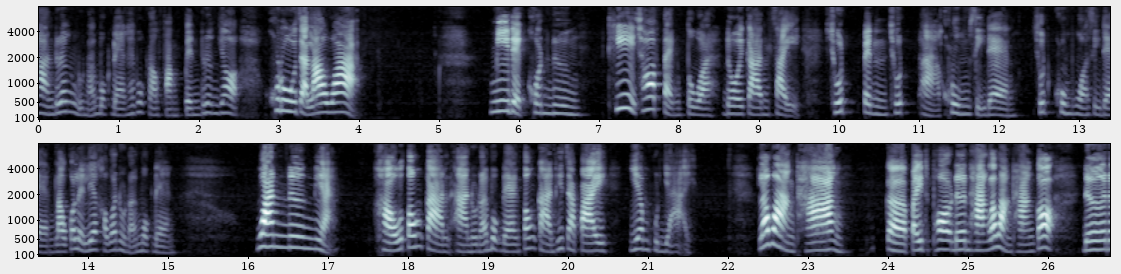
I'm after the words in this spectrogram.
ทานเรื่องหนูน้อยบกแดงให้พวกเราฟังเป็นเรื่องย่อ ครูจะเล่าว่า มีเด็กคนหนึ่งที่ชอบแต่งตัวโดยการใส่ชุดเป็นชุดคลุมสีแดง ชุดคลุมหัวสีแดง เราก็เลยเรียกเขาว่าหนูน้อยหมวกแดง วันหนึ่งเนี่ยเขาต้องการอ่าหนูน้อยบวกแดงต้องการที่จะไปเยี่ยมคุณยาย ระหว่างทางไปพอเดินทางระหว่างทางก็ เดิน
